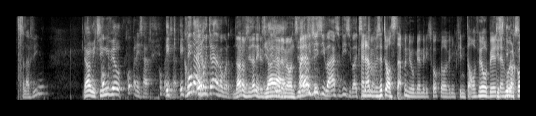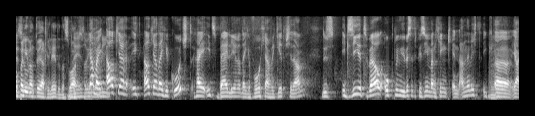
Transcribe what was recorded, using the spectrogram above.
C'est la vie. hè. Ja, maar ik zie niet veel... Company is hard. Is Ik- hard. ik denk hoop dat hij een goede trainer gaat worden. Daarom zie je dat niet Ja, ja. want Maar hij heeft visie wel. Hij heeft de visie wel. Ik zie En het hij wel. stappen nu ook, dat merk ik ook wel. Vind ik vind het al veel beter. Het is dan niet meer vorig company seizoen. van twee jaar geleden, dat is waar. Nee, zo- Ja, maar niet. elk jaar, echt, elk jaar dat je coacht, ga je iets bijleren dat je vorig jaar verkeerd hebt gedaan. Dus ik zie het wel, ook toen ik de wedstrijd heb gezien van Genk en Anderlecht. Ik, eh, ja,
